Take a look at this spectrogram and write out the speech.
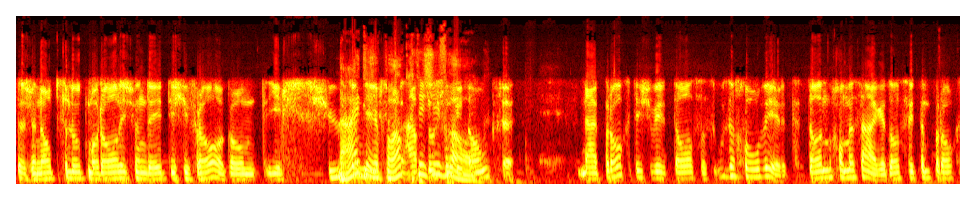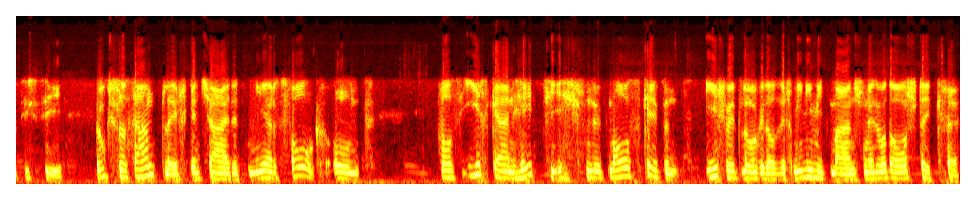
Das ist eine absolut moralische und ethische Frage. Und ich schüre Nein, das ist eine praktische Frage. Gedanken. Nein, praktisch wird das, was rauskommen wird. Dann kann man sagen, das wird dann praktisch sein. Schau, schlussendlich entscheidet mir das Volk. Und was ich gerne hätte, ist nicht maßgebend. Ich will schauen, dass ich meine Mitmenschen nicht anstecken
